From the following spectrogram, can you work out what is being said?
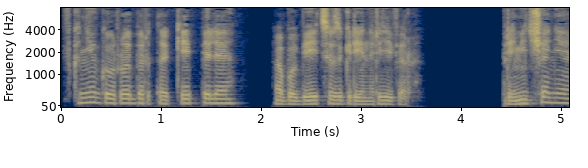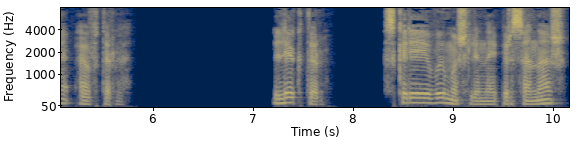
в книгу Роберта Кеппеля об убийце с Грин-Ривер. Примечание автора. Лектор – скорее вымышленный персонаж,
